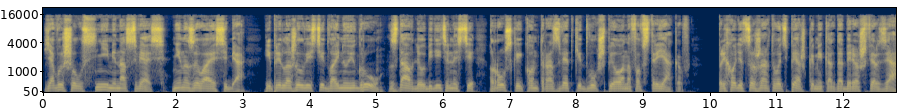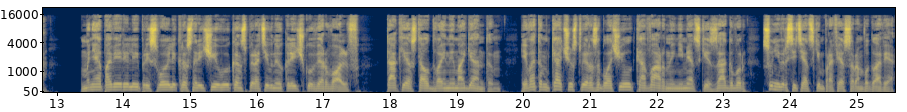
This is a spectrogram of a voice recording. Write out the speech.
Я вышел с ними на связь, не называя себя, и предложил вести двойную игру, сдав для убедительности русской контрразведке двух шпионов-австрияков. Приходится жертвовать пешками, когда берешь ферзя — мне поверили и присвоили красноречивую конспиративную кличку «Вервольф». Так я стал двойным агентом, и в этом качестве разоблачил коварный немецкий заговор с университетским профессором во главе.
